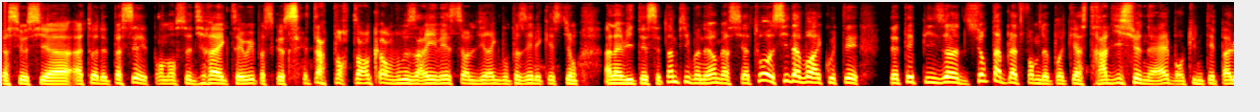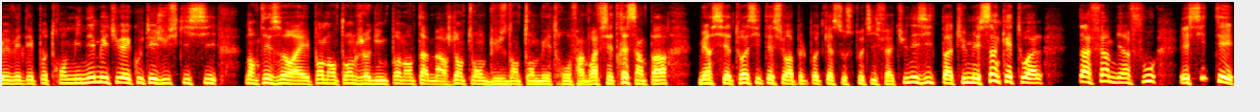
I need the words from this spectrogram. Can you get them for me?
Merci aussi à, à toi d'être passé pendant ce direct. Et oui, parce que c'est important quand vous arrivez sur le direct, vous posez les questions à l'invité. C'est un petit bonheur. Merci à toi aussi d'avoir écouté cet épisode sur ta plateforme de podcast traditionnelle. Bon, tu ne t'es pas levé des potrons minés, mais tu as écouté jusqu'ici dans tes oreilles, pendant ton jogging, pendant ta marche, dans ton bus, dans ton métro. Enfin bref, c'est très sympa. Merci à toi. Si tu es sur Apple Podcast ou Spotify, tu n'hésites pas, tu mets 5 étoiles ça fait un bien fou. Et si tu es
